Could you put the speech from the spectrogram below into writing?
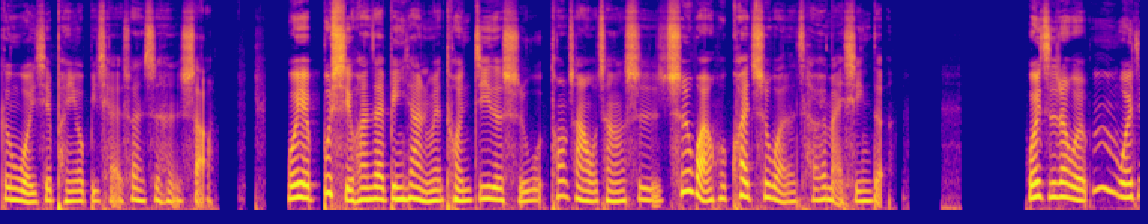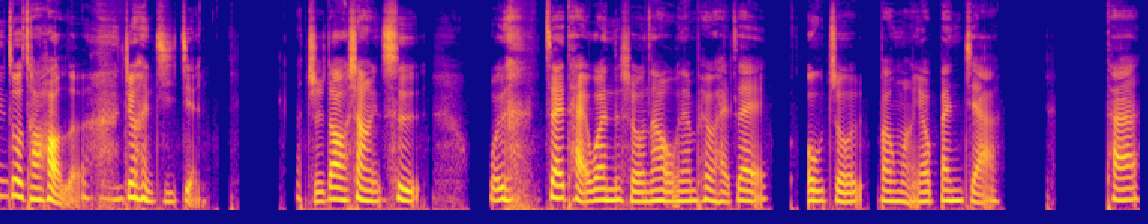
跟我一些朋友比起来，算是很少。我也不喜欢在冰箱里面囤积的食物，通常我常是吃完或快吃完了才会买新的。我一直认为，嗯，我已经做超好了，就很极简。直到上一次我 在台湾的时候，然后我男朋友还在欧洲帮忙要搬家，他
